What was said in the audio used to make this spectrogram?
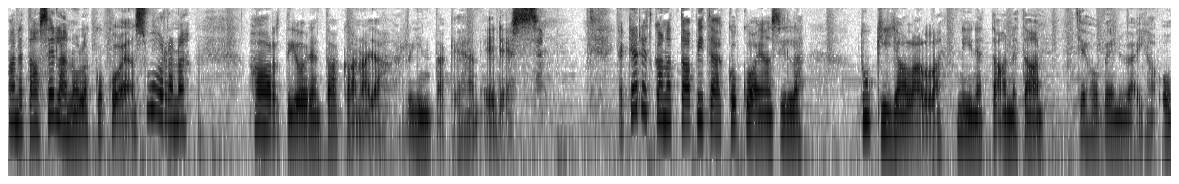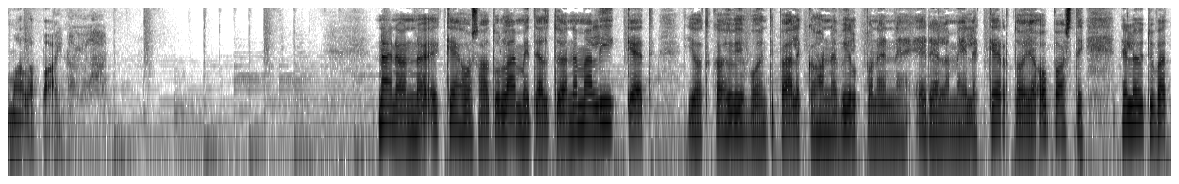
Annetaan selän olla koko ajan suorana, hartioiden takana ja rintakehän edessä. Ja kädet kannattaa pitää koko ajan sillä tukijalalla niin, että annetaan keho venyä ihan omalla painolla. Näin on keho saatu lämmiteltyä. Nämä liikkeet, jotka hyvinvointipäällikkö Hanne Vilpponen edellä meille kertoi ja opasti, ne löytyvät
